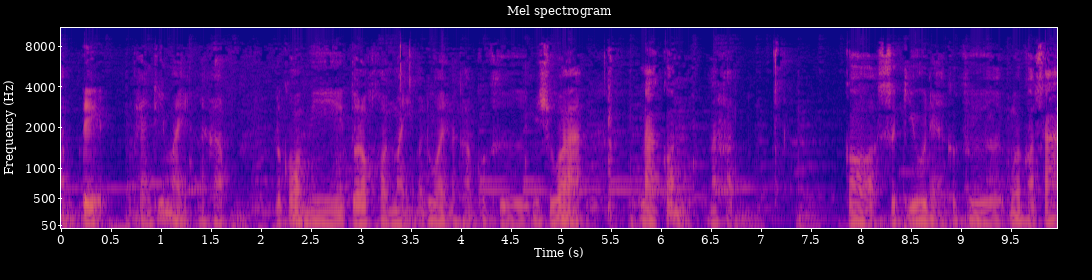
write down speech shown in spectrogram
อัปเดตแผนที่ใหม่นะครับ แล้วก็มีตัวละครใหม่มาด้วยนะครับ ก็คือมีชื่อว่าลากอนนะครับ ก็สกิลเนี่ยก็คือเมื่อก่อสร้าง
